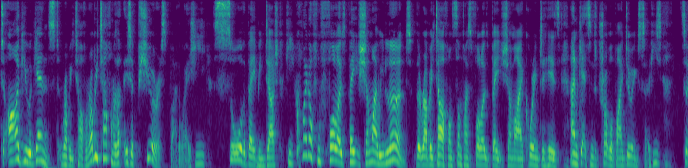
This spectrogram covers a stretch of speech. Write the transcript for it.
to argue against Rabbi Tarfon. Rabbi Tarfon is a purist, by the way. He saw the Beit Mikdash. He quite often follows Beit Shammai. We learnt that Rabbi Tarfon sometimes follows Beit Shammai according to his and gets into trouble by doing so. He's so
